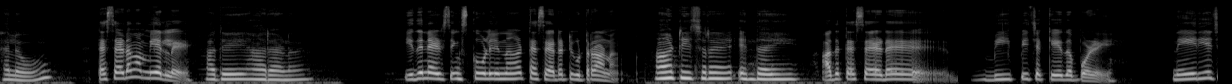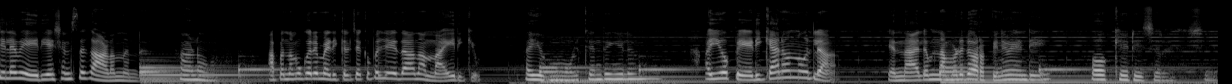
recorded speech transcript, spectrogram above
ഹലോ ടെസയുടെ മമ്മിയല്ലേ? അതെ ആരാണ്? ഇത് നഴ്സിംഗ് സ്കൂളിൽ നിന്ന് ടെസയുടെ ട്യൂട്ടറാണ്. ആ ടീച്ചറെ എന്തായി? അത് ടെസയുടെ ബി പി ചെക്ക് ചെയ്തപ്പോഴേ നേരിയ ചില വേരിയേഷൻസ് കാണുന്നുണ്ട്. ആണോ? അപ്പം നമുക്കൊരു മെഡിക്കൽ ചെക്കപ്പ് ചെയ്താൽ നന്നായിരിക്കും. അയ്യോ മോൾക്ക് എന്തെങ്കിലും? അയ്യോ പേടിക്കാനൊന്നുമില്ല. എന്നാലും നമ്മുടെ ഒരു ഉറപ്പിന് വേണ്ടി. ഓക്കെ ടീച്ചറെ ശരി.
